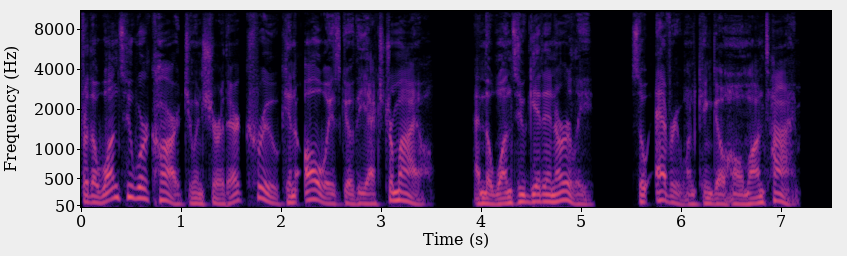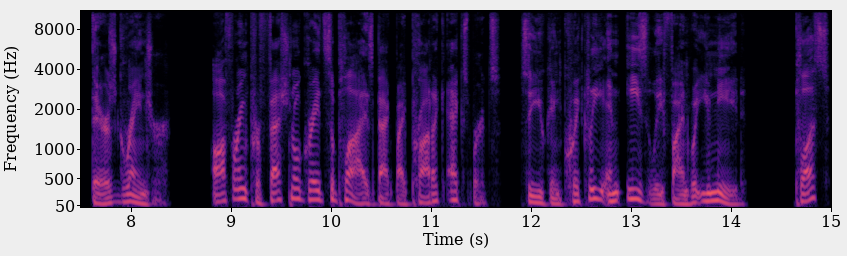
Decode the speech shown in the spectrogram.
For the ones who work hard to ensure their crew can always go the extra mile, and the ones who get in early so everyone can go home on time, there's Grainger, offering professional grade supplies backed by product experts so you can quickly and easily find what you need. Plus,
